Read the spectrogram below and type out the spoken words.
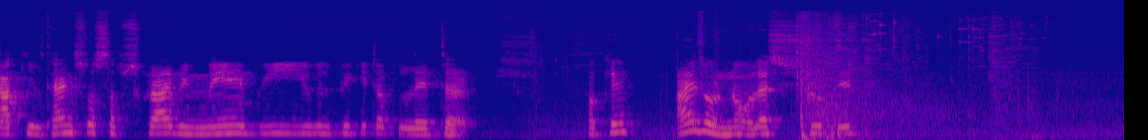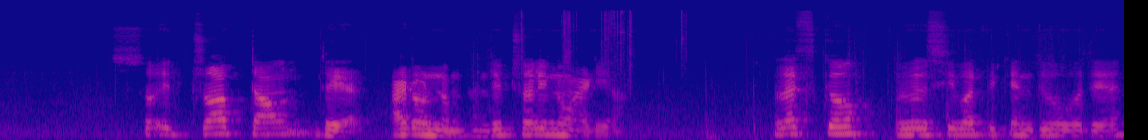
Yakil. Thanks for subscribing. Maybe you will pick it up later. Okay. I don't know. Let's shoot it. So it dropped down there. I don't know literally no idea Let's go. We will see what we can do over there.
